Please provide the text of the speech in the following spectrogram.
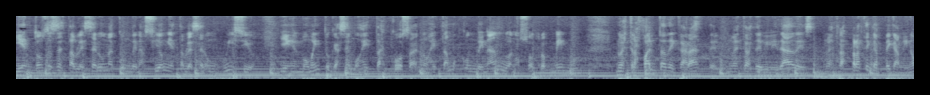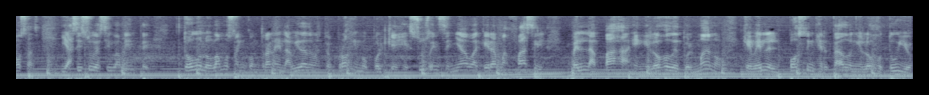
y entonces establecer una condenación y establecer un juicio. Y en el momento que hacemos estas cosas nos estamos condenando a nosotros mismos, nuestra falta de carácter, nuestras debilidades, nuestras prácticas pecaminosas y así sucesivamente todo lo vamos a encontrar en la vida de nuestro prójimo porque Jesús enseñaba que era más fácil ver la paja en el ojo de tu hermano que ver el pozo injertado en el ojo tuyo.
